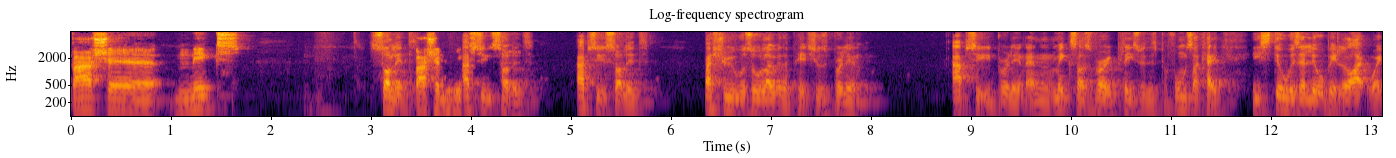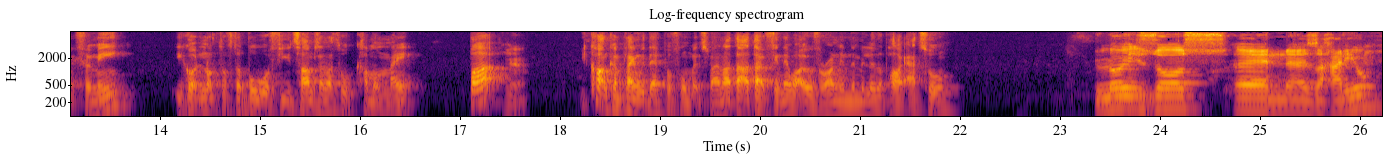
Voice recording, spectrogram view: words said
Bash uh, mix Solid. Absolutely solid. Absolutely solid. Bashir was all over the pitch. He was brilliant. Absolutely brilliant. And Mix, I was very pleased with his performance. Okay, he still was a little bit lightweight for me. He got knocked off the ball a few times, and I thought, come on, mate. But no. you can't complain with their performance, man. I, I don't think they were overrun in the middle of the park at all. Loizos and uh, Zahariu.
